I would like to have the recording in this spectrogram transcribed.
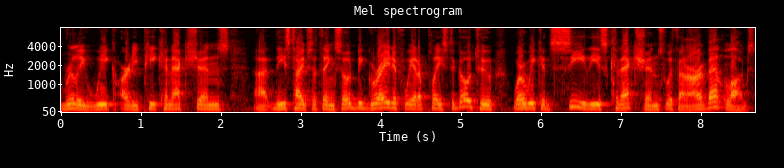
really weak RDP connections, uh, these types of things. So it'd be great if we had a place to go to where we could see these connections within our event logs.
